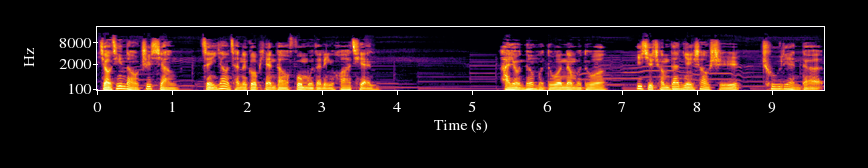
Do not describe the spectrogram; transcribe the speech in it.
绞尽脑汁想怎样才能够骗到父母的零花钱。还有那么多那么多，一起承担年少时初恋的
